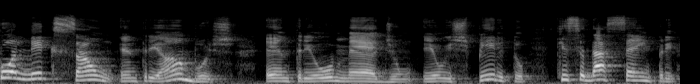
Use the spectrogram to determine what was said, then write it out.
conexão entre ambos, entre o médium e o espírito, que se dá sempre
